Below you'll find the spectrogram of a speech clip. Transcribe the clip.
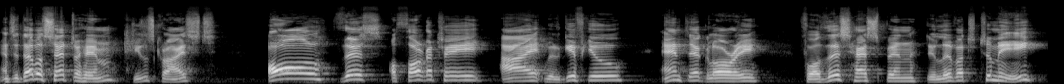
And the devil said to him, Jesus Christ, All this authority I will give you and their glory, for this has been delivered to me,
